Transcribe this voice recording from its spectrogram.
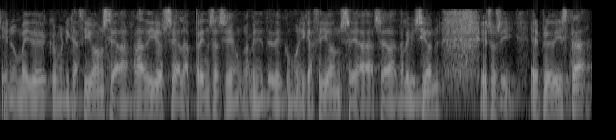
en un medio de comunicación, sea la radio, sea la prensa, sea un gabinete de comunicación, sea, sea la televisión. Eso sí, el periodista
